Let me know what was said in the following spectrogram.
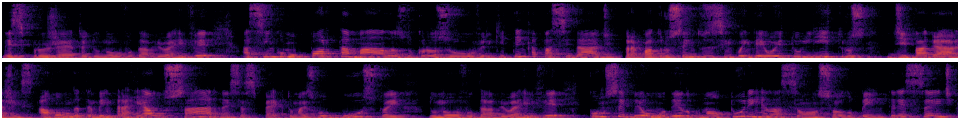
nesse projeto do novo WRV, assim como o porta-malas do crossover, que tem capacidade para 458 litros de bagagens. A Honda também para realçar nesse aspecto mais robusto aí do novo WRV, concebeu o modelo com uma altura em relação ao solo bem interessante,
